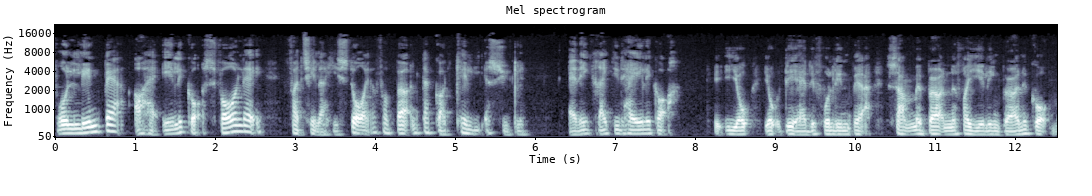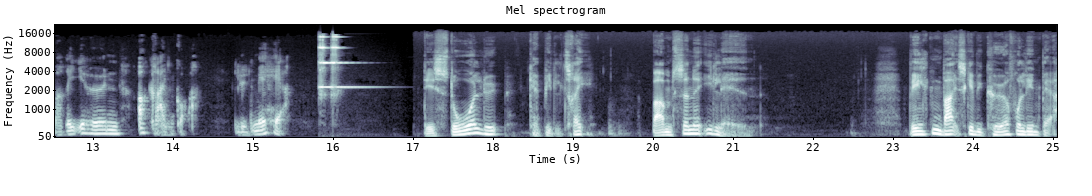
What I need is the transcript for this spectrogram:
Fru Lindberg og herr Ellegårds forlag fortæller historier for børn, der godt kan lide at cykle. Er det ikke rigtigt, herr Ellegård? Jo, jo, det er det, fru Lindberg, sammen med børnene fra Jelling Børnegård, Mariehønen og Grængård. Lyt med her. Det store løb, kapitel 3. Bamserne i laden. Hvilken vej skal vi køre, fru Lindberg?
